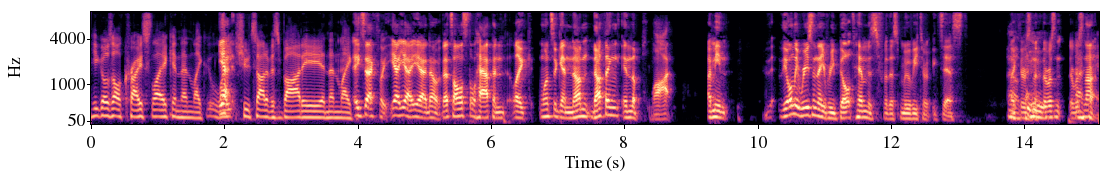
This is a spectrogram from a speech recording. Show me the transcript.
he goes all Christ-like and then like light shoots out of his body and then like Exactly. Yeah, yeah, yeah. No, that's all still happened. Like once again, none, nothing in the plot. I mean, th- the only reason they rebuilt him is for this movie to exist. Like there was, no, there wasn't, there was not.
